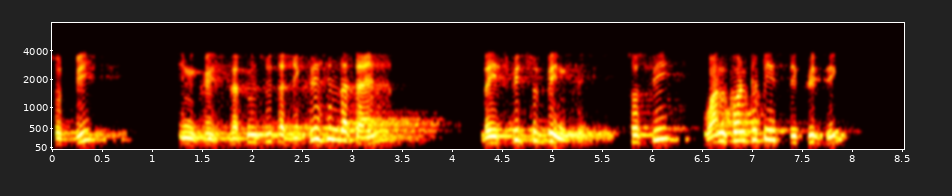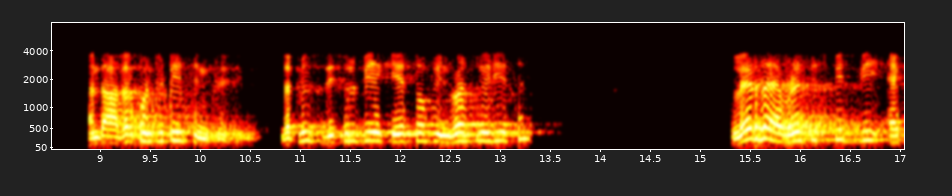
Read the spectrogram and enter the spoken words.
should be increased. That means with the decrease in the time, the speed should be increased. So see, one quantity is decreasing and the other quantity is increasing. That means this will be a case of inverse variation. Let the average speed be x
